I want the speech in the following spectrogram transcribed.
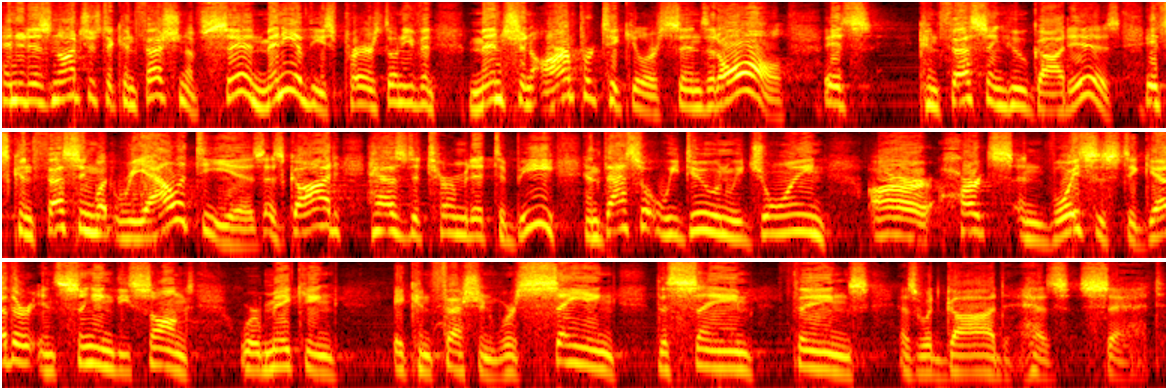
And it is not just a confession of sin. Many of these prayers don't even mention our particular sins at all. It's confessing who God is. It's confessing what reality is as God has determined it to be. And that's what we do when we join our hearts and voices together in singing these songs. We're making a confession. We're saying the same things as what God has said.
